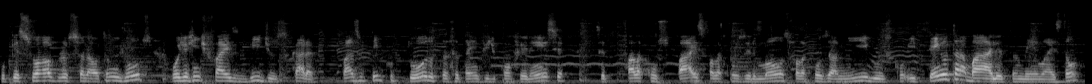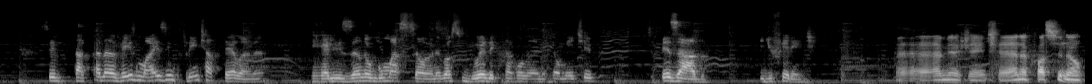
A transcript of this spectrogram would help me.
o pessoal e o profissional estão juntos. Hoje a gente faz vídeos, cara, quase o tempo todo você tá em videoconferência, você fala com os pais, fala com os irmãos, fala com os amigos, com- e tem o trabalho também, mas então você tá cada vez mais em frente à tela, né? Realizando alguma ação. É um negócio doido que tá rolando, realmente pesado e diferente. É, minha gente, é, não é fácil não.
